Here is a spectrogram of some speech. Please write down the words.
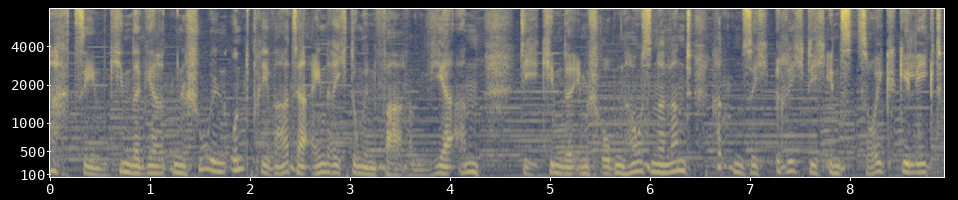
18 Kindergärten, Schulen und private Einrichtungen fahren wir an. Die Kinder im Schrobenhausener Land hatten sich richtig ins Zeug gelegt.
